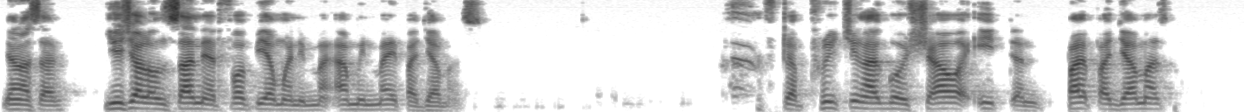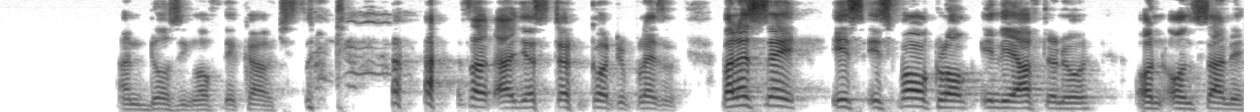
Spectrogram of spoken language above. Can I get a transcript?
You understand? Usually on Sunday at 4 p.m. when I'm in my pajamas. After preaching, I go shower, eat, and my pajamas, and dozing off the couch. so I just don't go to places. But let's say it's, it's 4 o'clock in the afternoon on, on Sunday.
